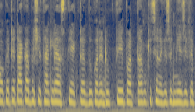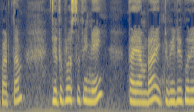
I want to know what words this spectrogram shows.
পকেটে টাকা বেশি থাকলে আজকে একটা দোকানে ঢুকতেই পারতাম, কিছু না কিছু নিয়ে যেতে পারতাম। যেহেতু প্রস্তুতি নেই, তাই আমরা একটু ভিডিও করে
